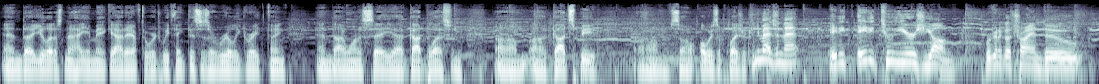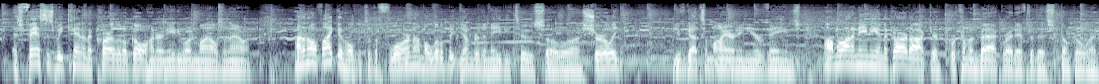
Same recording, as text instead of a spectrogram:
And uh, you let us know how you make out afterwards. We think this is a really great thing, and I want to say uh, God bless and um, uh, Godspeed. Um, so always a pleasure. Can you imagine that? 80, 82 years young. We're going to go try and do as fast as we can in a car that'll go 181 miles an hour. I don't know if I can hold it to the floor, and I'm a little bit younger than 82. So uh, Shirley, you've got some iron in your veins. I'm Ron Ananian the Car Doctor. We're coming back right after this. Don't go away.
